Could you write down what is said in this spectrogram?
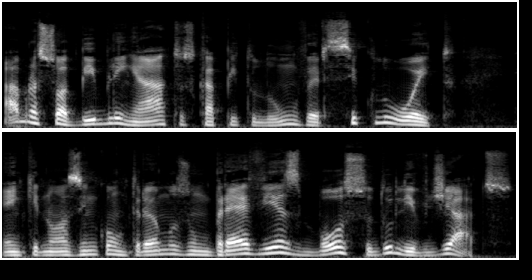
abra sua Bíblia em Atos, capítulo 1, versículo 8, em que nós encontramos um breve esboço do livro de Atos.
